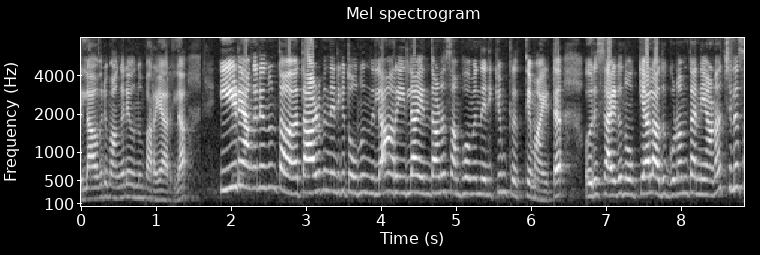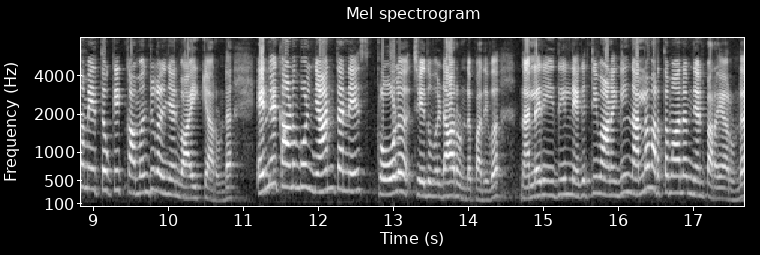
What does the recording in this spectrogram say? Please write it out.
എല്ലാവരും അങ്ങനെയൊന്നും പറയാറില്ല. ഈയിടെ അങ്ങനെയൊന്നും താഴുമെന്ന് എനിക്ക് തോന്നുന്നില്ല. അറിയില്ല എന്താണ് സംഭവമെന്ന് എനിക്കും കൃത്യമായിട്ട്. ഒരു സൈഡ് നോക്കിയാൽ അത് ഗുണം തന്നെയാണ്. ചില സമയത്തൊക്കെ കമന്റുകൾ ഞാൻ വായിക്കാറുണ്ട്. എന്നെ കാണുമ്പോൾ ഞാൻ തന്നെ സ്ക്രോൾ ചെയ്ത് വിടാറുണ്ട് പതിവ്. നല്ല രീതിയിൽ നെഗറ്റീവ് ആണെങ്കിൽ നല്ല വർത്തമാനം ഞാൻ പറയാറുണ്ട്.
